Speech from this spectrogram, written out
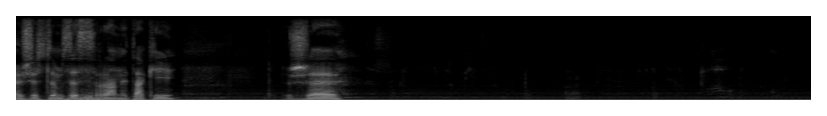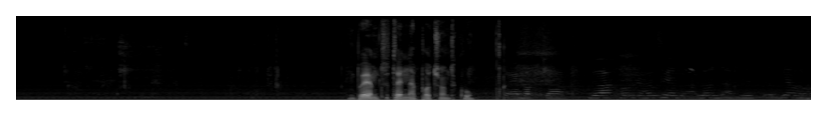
Ja już jestem zesrany taki, że... Byłem tutaj na początku. Była chora, zjadła loda, wyzdrowiała.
